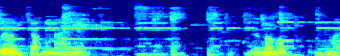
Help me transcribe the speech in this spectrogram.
เริ่มจากไหน เดี๋ยวน้องต้องมา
